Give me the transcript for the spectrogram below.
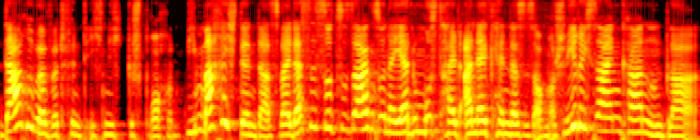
darüber wird, finde ich, nicht gesprochen. Wie mache ich denn das? Weil das ist sozusagen so, naja, du musst halt anerkennen, dass es auch mal schwierig sein kann und bla.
